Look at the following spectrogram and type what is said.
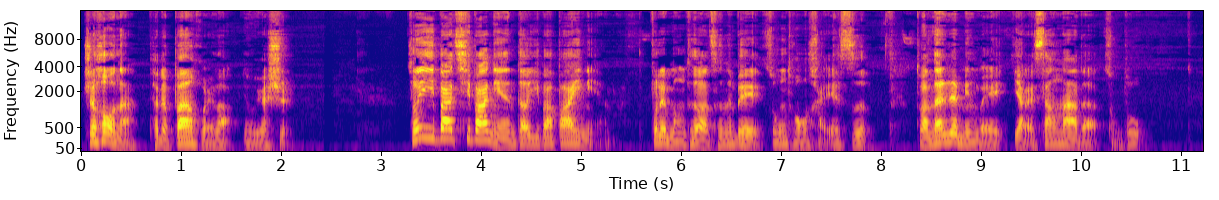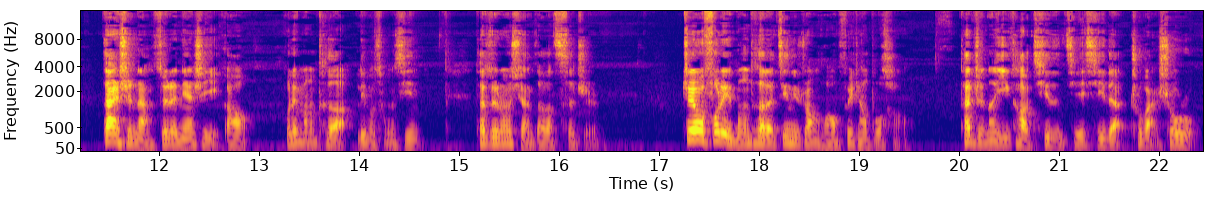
之后呢，他就搬回了纽约市。从1878年到1881年，弗雷蒙特曾经被总统海耶斯短暂任命为亚利桑那的总督，但是呢，随着年事已高，弗雷蒙特力不从心，他最终选择了辞职。这时候，弗里蒙特的经济状况非常不好，他只能依靠妻子杰西的出版收入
